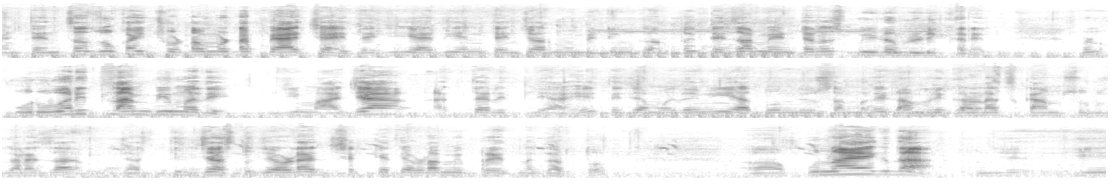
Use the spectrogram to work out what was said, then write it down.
आणि त्यांचा जो काही छोटा मोठा पॅच आहे त्याची यादी आणि त्यांच्यावर मी मिटिंग करतो त्याचा मेंटेनन्स पीडब्ल्यू डी करेल. पण उर्वरित लांबीमध्ये जी माझ्या अखत्यारीतली आहे त्याच्यामध्ये मी या दोन दिवसांमध्ये डांबरीकरणाचं काम सुरू करायचा जास्तीत जास्त जेवढा शक्य तेवढा मी प्रयत्न करतो. पुन्हा एकदा म्हणजे हे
